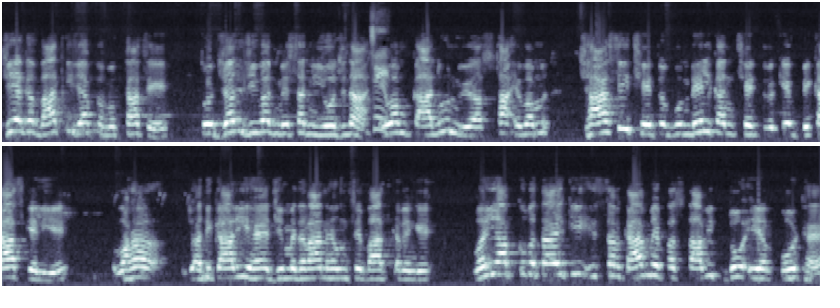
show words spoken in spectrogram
जी अगर बात की जाए प्रमुखता से तो जल जीवन मिशन योजना एवं कानून व्यवस्था एवं झांसी क्षेत्र बुंदेलखंड क्षेत्र के विकास के लिए वहाँ जो अधिकारी है जिम्मेदार है उनसे बात करेंगे। वही आपको बताएँ कि इस सरकार में प्रस्तावित दो एयरपोर्ट है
